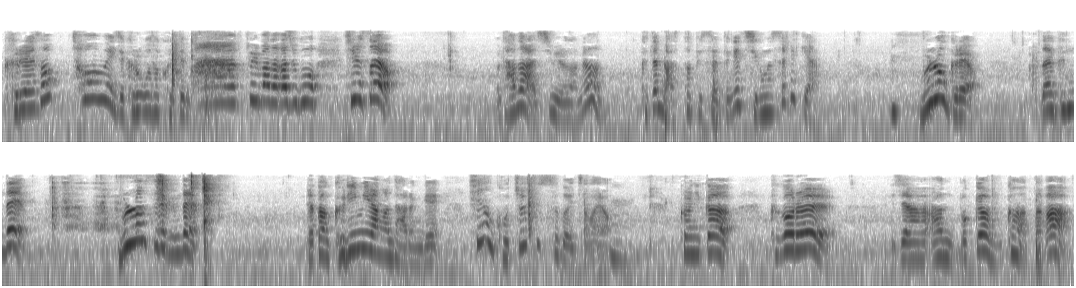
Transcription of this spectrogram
그래서 처음에 이제 그러고서 그때 막풀 받아가지고 써요. 다음날 아침에 일어나면 그땐 마스터피스였던 게 지금은 쓰레기야. 물론 그래요. 나 근데 물론 쓰레기인데 약간 그림이랑은 다른 게 시는 고칠 수 수가 있잖아요. 음. 그러니까 그거를 이제 한 몇 개월 묵혀놨다가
